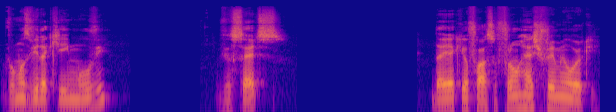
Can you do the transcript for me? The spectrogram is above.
Vamos vir aqui em Move, View Sets. Daí aqui eu faço from REST framework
